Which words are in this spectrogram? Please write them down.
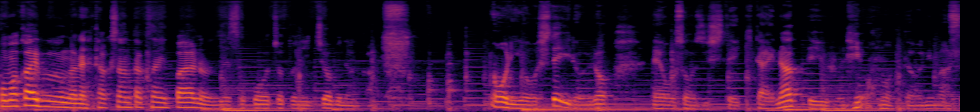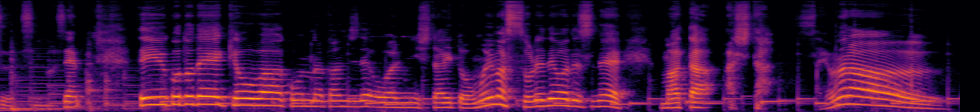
細かい部分がね、たくさんたくさんいっぱいあるので、ね、そこをちょっと日曜日なんか、を利用していろいろお掃除していきたいなっていうふうに思っております。すいません。っていうことで今日はこんな感じで終わりにしたいと思います。それではですね、また明日。さようなら。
